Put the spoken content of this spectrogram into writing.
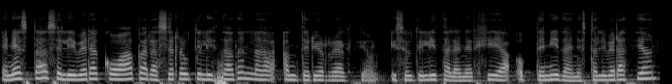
En esta se libera CoA para ser reutilizada en la anterior reacción y se utiliza la energía obtenida en esta liberación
